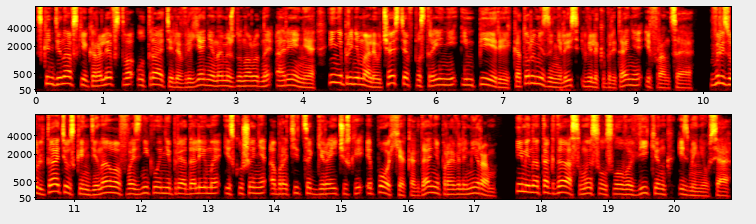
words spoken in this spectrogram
скандинавские королевства утратили влияние на международной арене и не принимали участия в построении империй, которыми занялись Великобритания и Франция. В результате у скандинавов возникло непреодолимое искушение обратиться к героической эпохе, когда они правили миром. Именно тогда смысл слова «викинг» изменился.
